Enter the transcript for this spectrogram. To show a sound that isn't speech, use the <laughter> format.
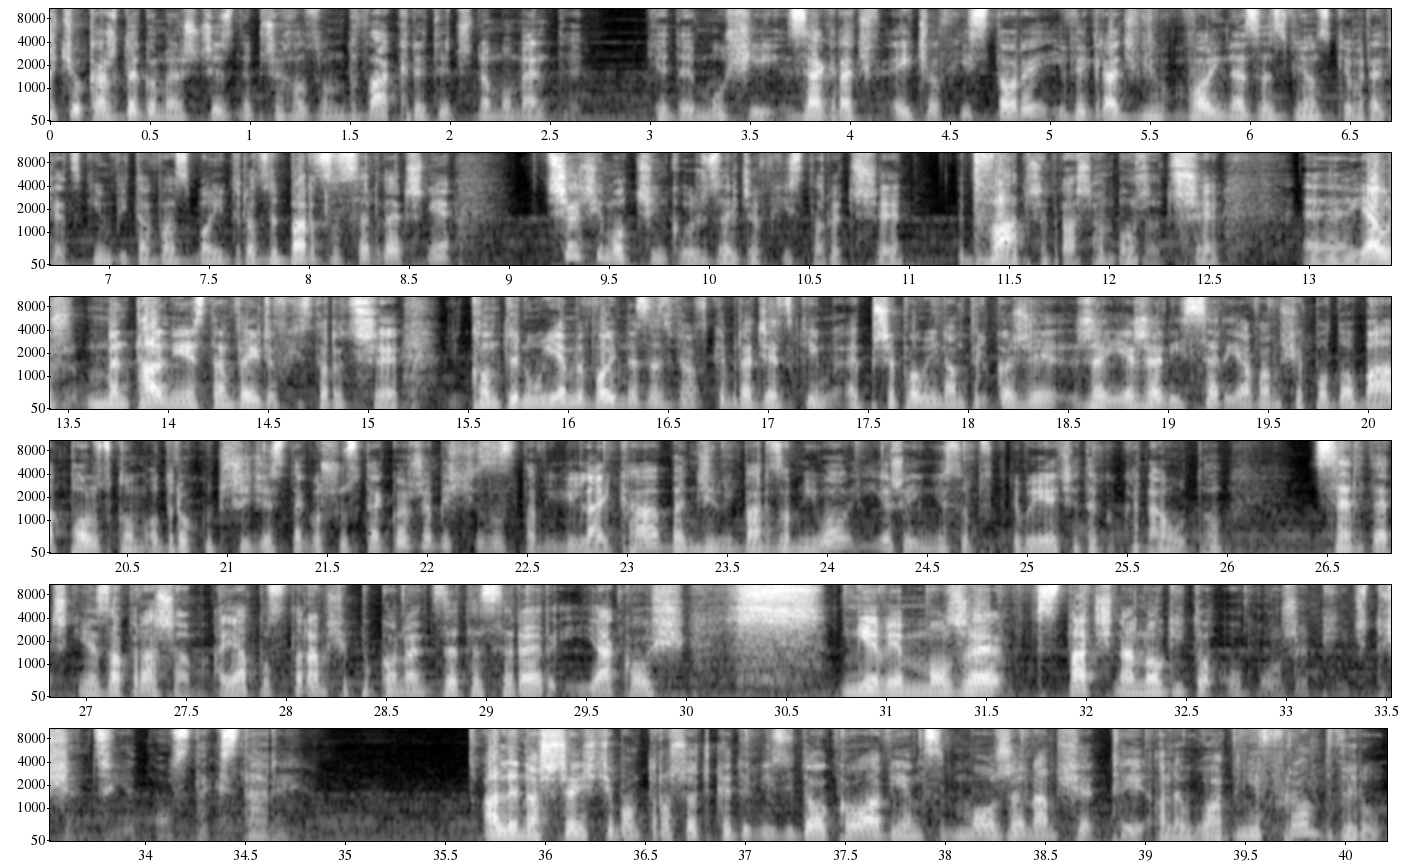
życiu każdego mężczyzny przychodzą dwa krytyczne momenty. Kiedy musi zagrać w Age of History i wygrać wojnę ze Związkiem Radzieckim. Witam was, moi drodzy, bardzo serdecznie. W trzecim odcinku już z Age of History 3. Dwa, przepraszam, Boże, 3. E, Ja już mentalnie jestem w Age of History 3. Kontynuujemy wojnę ze Związkiem Radzieckim. E, Przypominam tylko, że, że jeżeli seria wam się podoba, polską od roku 36, żebyście zostawili lajka, będzie mi bardzo miło. I jeżeli nie subskrybujecie tego kanału, to serdecznie zapraszam. A ja postaram się pokonać ZSRR i jakoś, nie wiem, może wstać na nogi to, o Boże, 5000 jednostek, stary. Ale na szczęście mam troszeczkę dywizji dookoła, więc może nam się... Ty, ale ładnie front wyru...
